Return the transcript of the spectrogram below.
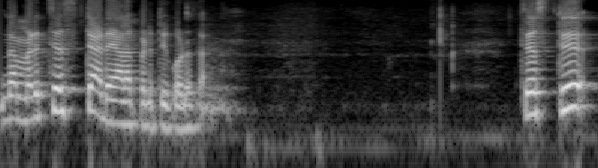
നമ്മുടെ ചെസ്റ്റ് അടയാളപ്പെടുത്തി കൊടുക്കാം. ചെസ്റ്റ്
